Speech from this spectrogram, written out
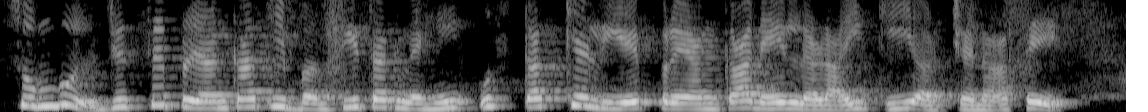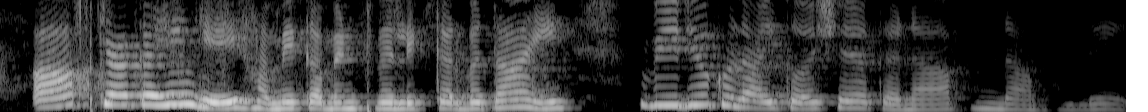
सुम्बुल जिससे प्रियंका की बनती तक नहीं उस तक के लिए प्रियंका ने लड़ाई की अर्चना से। आप क्या कहेंगे? हमें कमेंट्स में लिखकर बताएँ। वीडियो को लाइक और शेयर करना आप ना भूलें।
